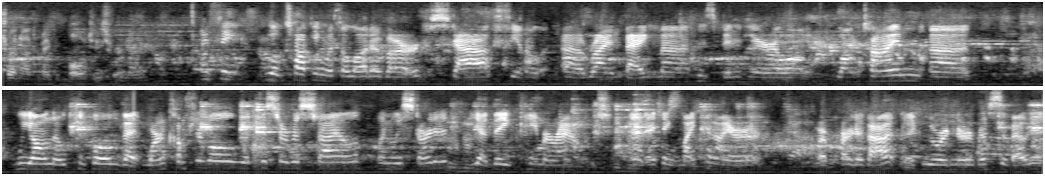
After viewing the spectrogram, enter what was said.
try not to make apologies for anything. I think, well, talking with a lot of our staff, you know, uh, Ryan Bagma, who's been here a long, long time, uh, we all know people that weren't comfortable with the service style when we started, yet they came around. And I think Mike and I are, are part of that. Like, we were nervous about it.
